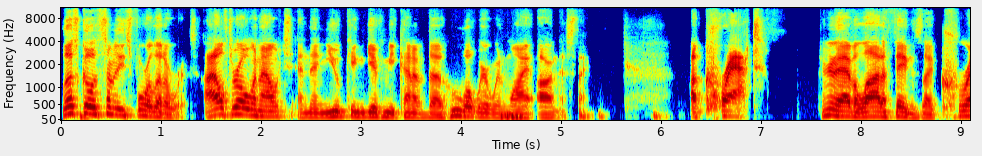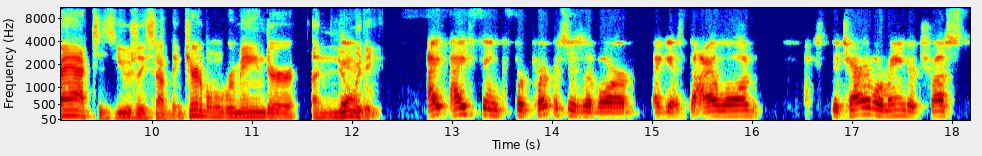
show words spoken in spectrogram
let's go with some of these four letter words. I'll throw one out and then you can give me kind of the who, what, where, when, why on this thing. A crat you're going to have a lot of things like CRAT is usually something charitable remainder annuity. Yeah. I, I think for purposes of our, I guess, dialogue, the charitable remainder trust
